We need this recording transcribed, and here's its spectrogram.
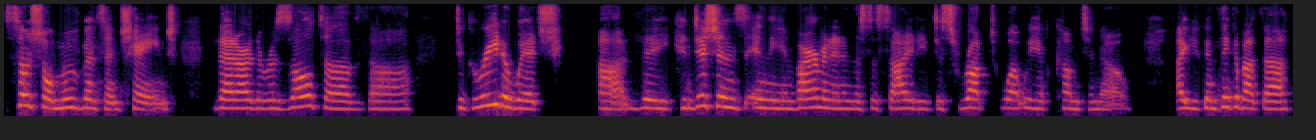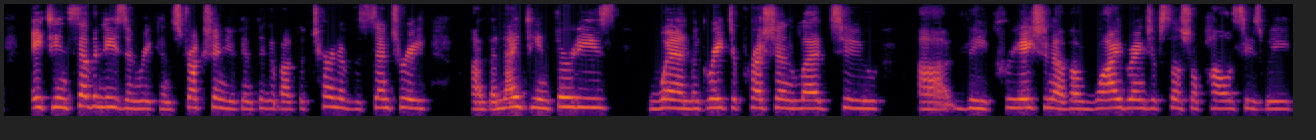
social movements and change that are the result of the degree to which uh, the conditions in the environment and in the society disrupt what we have come to know. Uh, you can think about the 1870s and Reconstruction. You can think about the turn of the century, uh, the 1930s, when the Great Depression led to uh, the creation of a wide range of social policies we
